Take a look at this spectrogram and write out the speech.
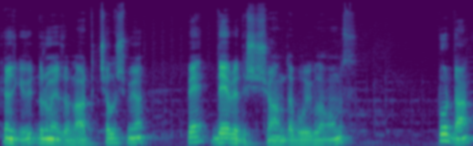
Gördüğünüz gibi durmaya zorla artık çalışmıyor. Ve devre dışı şu anda bu uygulamamız. Buradan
